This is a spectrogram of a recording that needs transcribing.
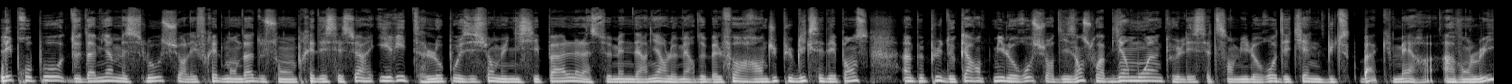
Les propos de Damien Meslot sur les frais de mandat de son prédécesseur irritent l'opposition municipale. La semaine dernière, le maire de Belfort a rendu public ses dépenses un peu plus de 40 000 euros sur 10 ans, soit bien moins que les 700 000 euros d'Étienne Butzbach, maire avant lui.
